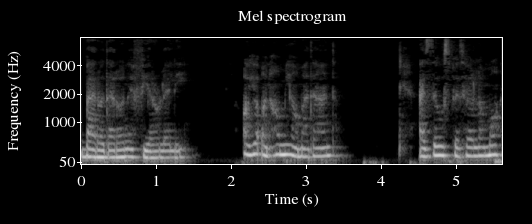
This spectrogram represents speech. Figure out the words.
برادران فیروللی. آیا آنها می آمدند؟ از زوس پترلاما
